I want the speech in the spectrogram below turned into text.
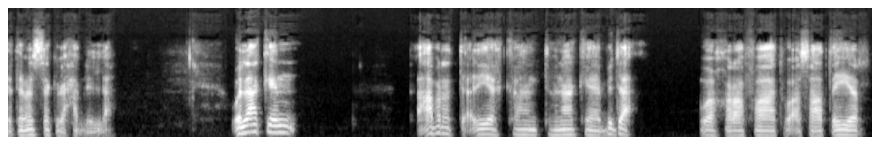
يتمسك بحبل الله. ولكن عبر التأريخ كانت هناك بدع وخرافات وأساطير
